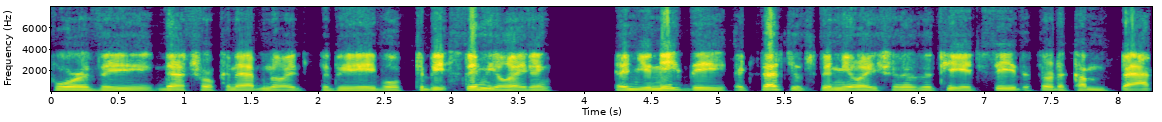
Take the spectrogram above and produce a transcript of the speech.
for the natural cannabinoids to be able to be stimulating. And you need the excessive stimulation of the THC to sort of come back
